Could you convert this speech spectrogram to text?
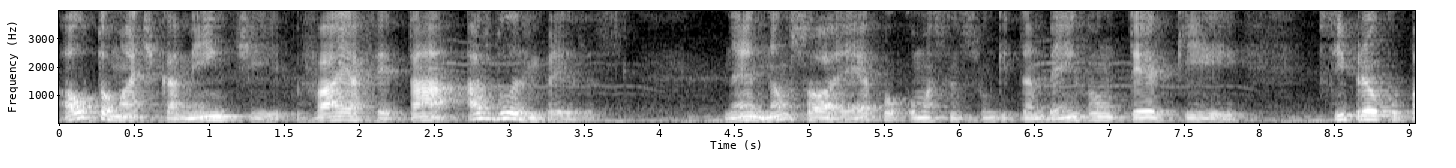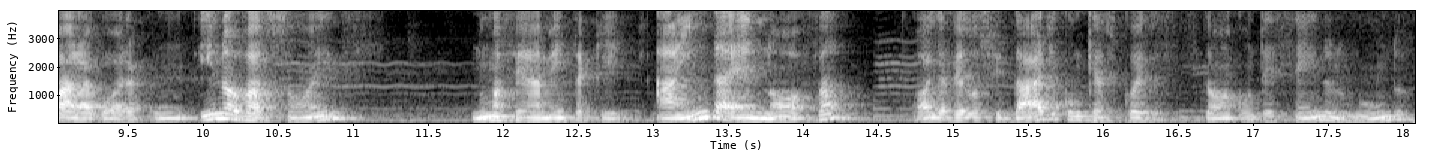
automaticamente vai afetar as duas empresas. Né? Não só a Apple como a Samsung também vão ter que se preocupar agora com inovações numa ferramenta que ainda é nova, Olha a velocidade com que as coisas estão acontecendo no mundo,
